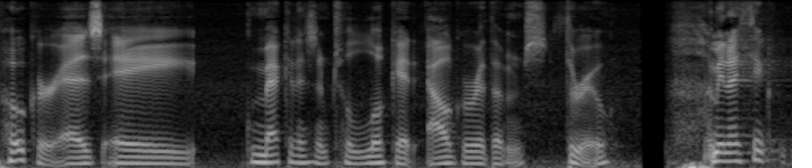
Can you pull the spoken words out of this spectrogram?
poker as a mechanism to look at algorithms through? I mean, I think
